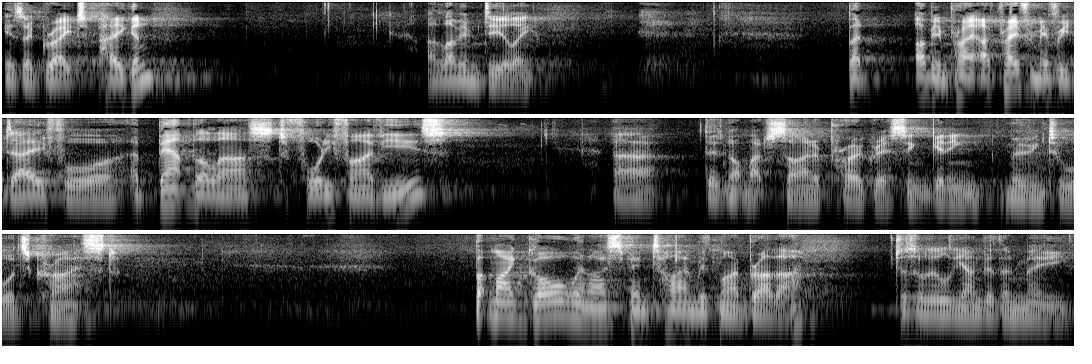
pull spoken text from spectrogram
is a great pagan. I love him dearly. But I've been praying, I've prayed for him every day for about the last 45 years. Uh, there's not much sign of progress in getting moving towards Christ. But my goal when I spend time with my brother, just a little younger than me,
